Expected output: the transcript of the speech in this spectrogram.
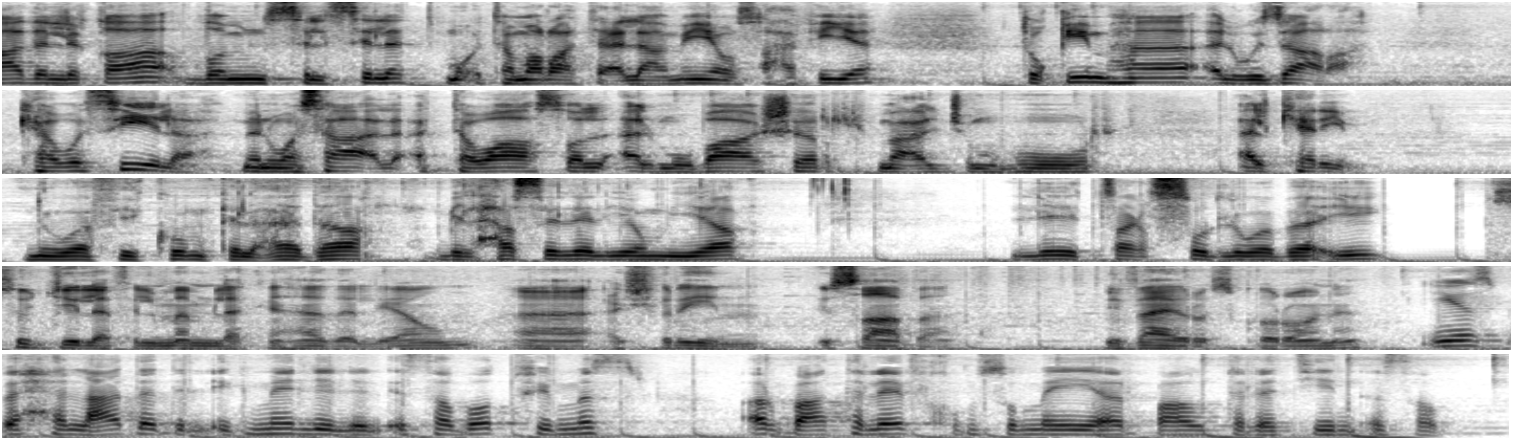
هذا اللقاء ضمن سلسلة مؤتمرات إعلامية وصحفية تقيمها الوزارة كوسيلة من وسائل التواصل المباشر مع الجمهور الكريم. نوافيكم كالعادة بالحصيلة اليومية للترصد الوبائي سجل في المملكة هذا اليوم 20 آه، إصابة بفيروس كورونا. يصبح العدد الإجمالي للإصابات في مصر 4534 إصابة.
